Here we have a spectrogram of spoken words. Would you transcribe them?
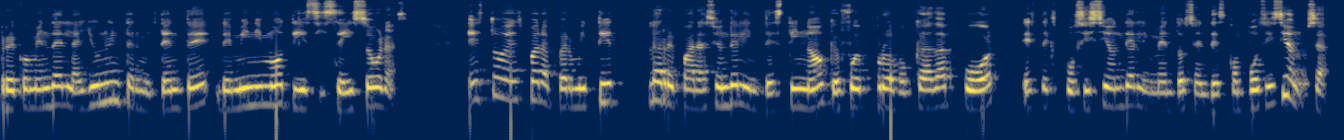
recomienda el ayuno intermitente de mínimo 16 horas. Esto es para permitir la reparación del intestino que fue provocada por esta exposición de alimentos en descomposición. O sea,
